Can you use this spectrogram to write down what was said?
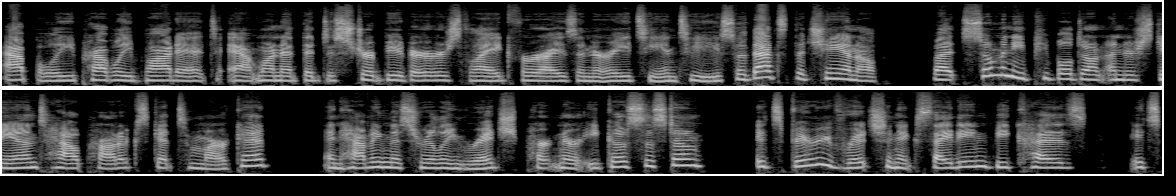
Apple. You probably bought it at one of the distributors like Verizon or AT&T. So that's the channel. But so many people don't understand how products get to market and having this really rich partner ecosystem. It's very rich and exciting because it's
